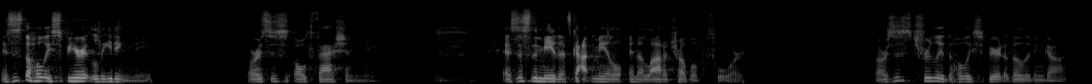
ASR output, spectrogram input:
Is this the Holy Spirit leading me, or is this old fashioned me? Is this the me that's gotten me in a lot of trouble before? Or is this truly the Holy Spirit of the living God?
